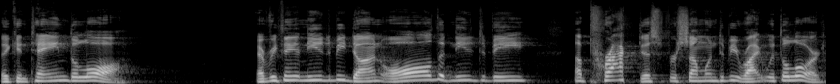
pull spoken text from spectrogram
They contain the law, everything that needed to be done, all that needed to be a practice for someone to be right with the Lord.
